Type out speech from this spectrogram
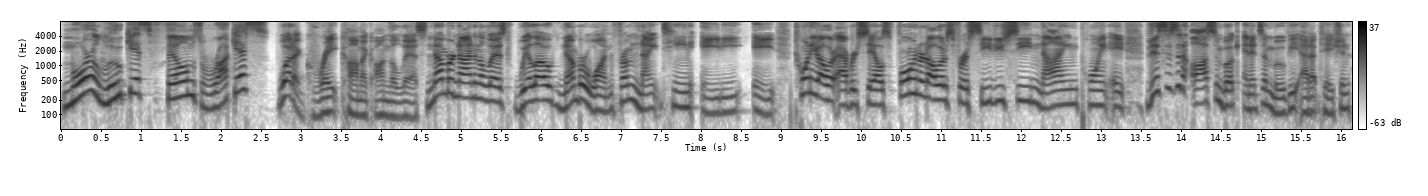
more Lucas Films Ruckus. What a great comic on the list. Number nine on the list, Willow, number one from 1988. $20 average sales, $400 for a CGC 9.8. This is an awesome book, and it's a movie adaptation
